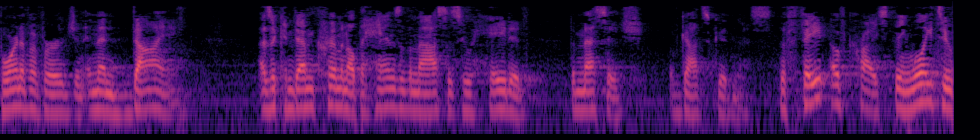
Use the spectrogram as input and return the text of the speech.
born of a virgin, and then dying as a condemned criminal at the hands of the masses who hated the message of God's goodness. The fate of Christ being willing to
